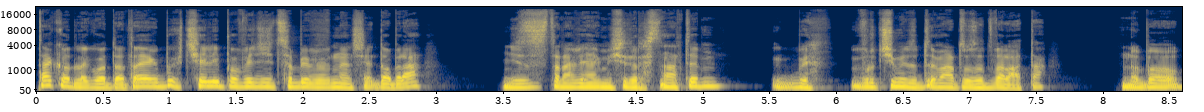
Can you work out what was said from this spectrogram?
tak odległa data, jakby chcieli powiedzieć sobie wewnętrznie, dobra, nie zastanawiajmy się teraz na tym, jakby wrócimy do tematu za dwa lata. No bo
